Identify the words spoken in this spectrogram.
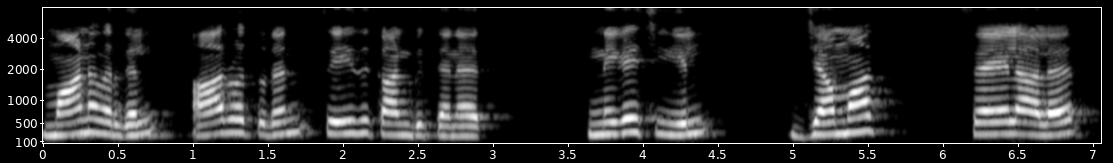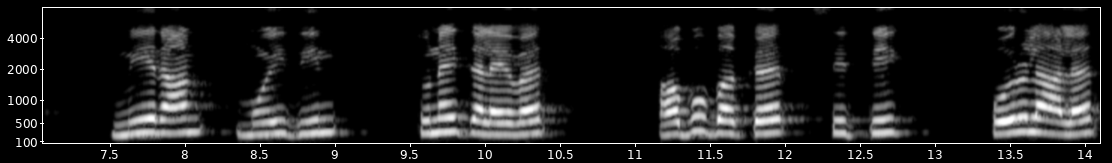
மாணவர்கள் ஆர்வத்துடன் செய்து காண்பித்தனர். நிகழ்ச்சியில் ஜமாத் செயலாளர் மீரான் மொய்தீன் துணைத் தலைவர் அபுபக்கர் சித்திக் பொருளாளர்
